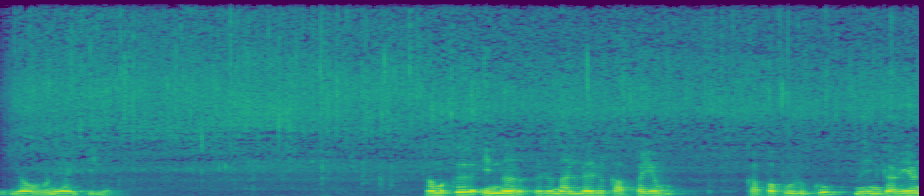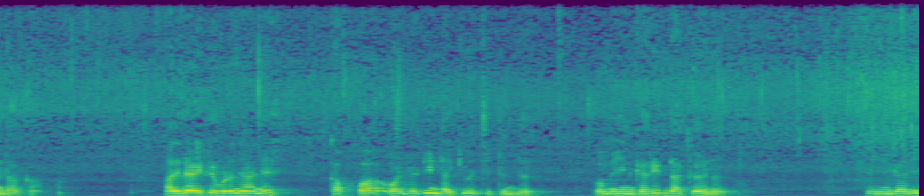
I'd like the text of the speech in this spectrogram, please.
വീഡിയോ ഓണേ ആയിട്ടില്ല നമുക്ക് ഇന്ന് ഒരു നല്ലൊരു കപ്പയും കപ്പപ്പുഴുക്കും മീൻകറിയും ഉണ്ടാക്കാം. അതിനായിട്ട് ഇവിടെ ഞാൻ കപ്പ ഓൾറെഡി ഉണ്ടാക്കി വെച്ചിട്ടുണ്ട്. ഇപ്പോൾ മീൻകറി ഉണ്ടാക്കുകയാണ്. മീൻകറി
